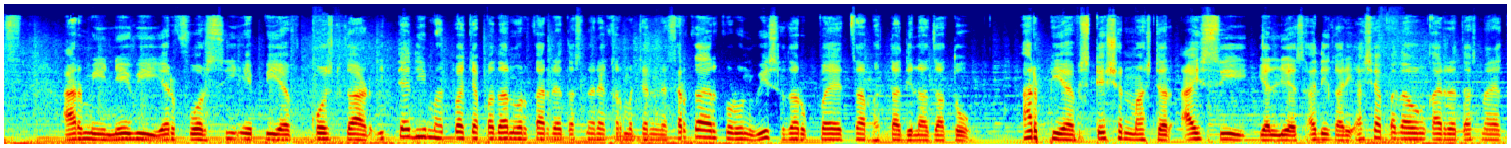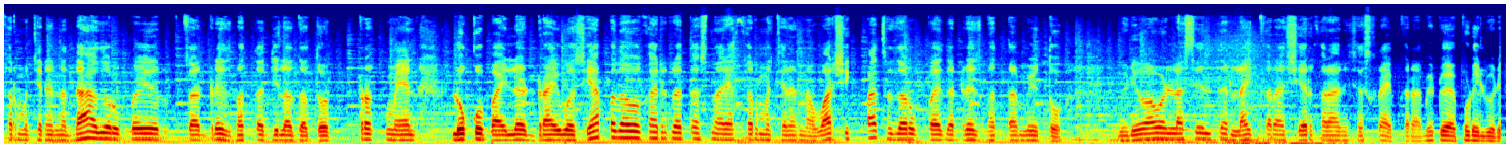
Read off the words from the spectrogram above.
army navy air force C A P F coast guard इत्यादी महत्त्वाच्या पदांवर कार्यरत असणाऱ्या कर्मचाऱ्यांना सरकारकडून वीस हजार रुपयाचा भत्ता दिला जातो. R P F station master I C L S अधिकारी अशा पदावर कार्यरत असणाऱ्या कर्मचाऱ्यांना दहा हजार रुपयाचा ड्रेस भत्ता दिला जातो. ट्रकमॅन लोको पायलट ड्रायव्हर्स या पदावर कार्यरत असणाऱ्या कर्मचाऱ्यांना वार्षिक पाच हजार रुपयाचा ड्रेस भत्ता मिळतो. व्हिडिओ आवडला असेल तर लाईक करा शेअर करा आणि सबस्क्राईब करा. भेटूया पुढील व्हिडिओ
